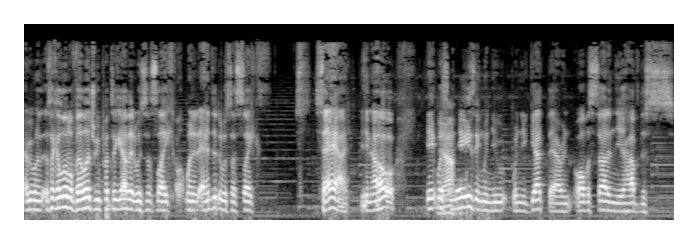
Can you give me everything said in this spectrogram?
everyone. It's like a little village we put together. It was just like when it ended, it was just like sad. You know, it was Yeah. amazing when you when you get there, and all of a sudden you have this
